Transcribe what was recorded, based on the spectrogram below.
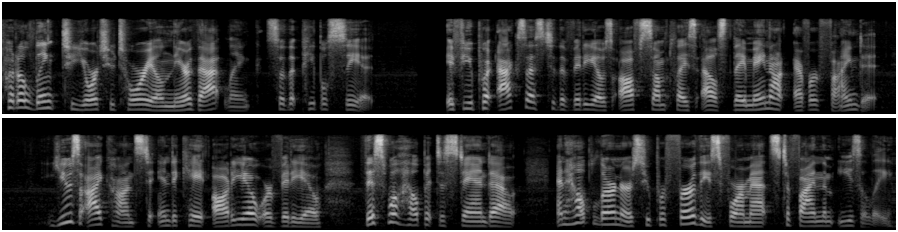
put a link to your tutorial near that link so that people see it. If you put access to the videos off someplace else, they may not ever find it. Use icons to indicate audio or video. This will help it to stand out and help learners who prefer these formats to find them easily.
